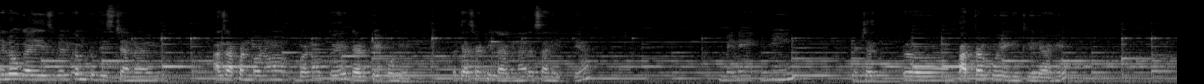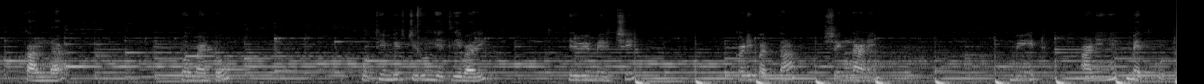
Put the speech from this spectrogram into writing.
Hello guys welcome to this channel आज आपण बनव बनवतो आहे दडपे पोहे. तर त्यासाठी लागणारं साहित्य. मीने मी त्याच्यात पातळ पोहे घेतलेले आहेत. कांदा टोमॅटो कोथिंबीर चिरून घेतली बारीक हिरवी मिरची कढीपत्ता शेंगदाणे मीठ आणि हे मेथकूट.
